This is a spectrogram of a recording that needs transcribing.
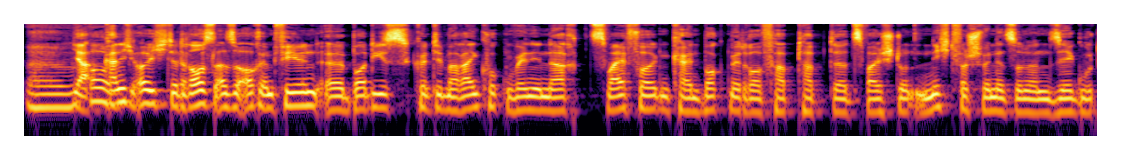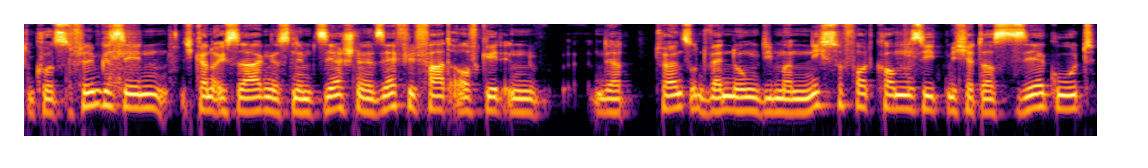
Ähm, Ja, oh, kann ich euch da draußen also auch empfehlen. Äh, Bodies könnt ihr mal reingucken, wenn ihr nach zwei Folgen keinen Bock mehr drauf habt, habt ihr zwei Stunden nicht verschwendet, sondern einen sehr guten kurzen Film gesehen. Ich kann euch sagen, es nimmt sehr schnell sehr viel Fahrt auf, geht in, in der Turns und Wendungen, die man nicht sofort kommen sieht. Mich hat das sehr gut,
